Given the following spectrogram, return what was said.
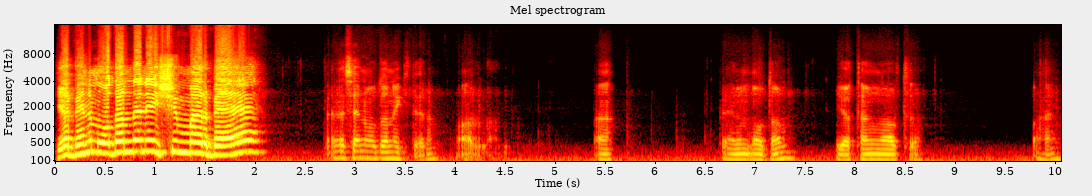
Ya benim odamda ne işin var be? Ben de senin odana giderim. Allah Allah. Ha. Benim odam yatağın altı. Bakayım.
